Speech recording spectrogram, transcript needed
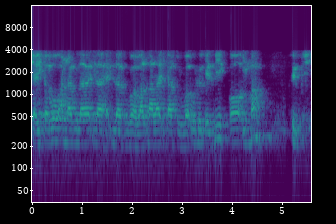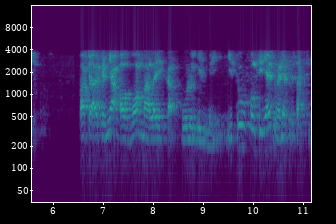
Syaidawu annahu la ilaha illa huwa wal malaikatu wa ulul ilmi ko imam bil Pada akhirnya Allah, malaikat, ulul ilmi itu fungsinya itu hanya bersaksi.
